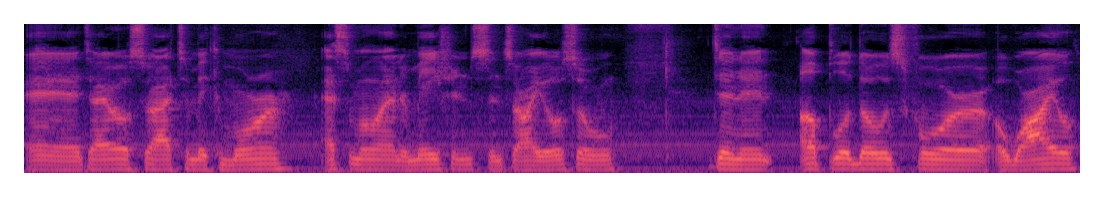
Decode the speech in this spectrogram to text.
And I also had to make more SML animations since I also didn't upload those for a while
